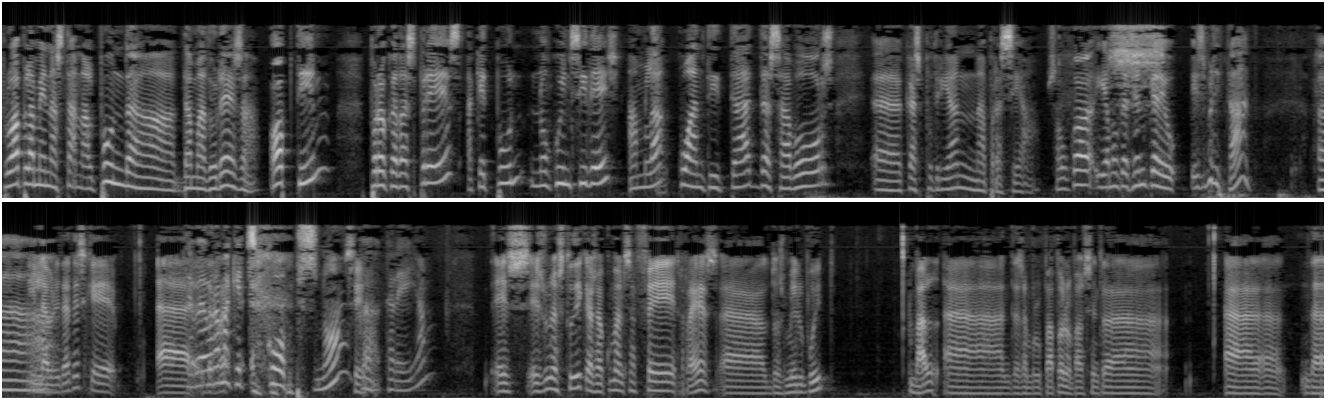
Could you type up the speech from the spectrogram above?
probablement estan al punt de, de maduresa òptim, però que després aquest punt no coincideix amb la quantitat de sabors eh, que es podrien apreciar. Segur que hi ha molta gent que diu, és veritat. Uh, I la veritat és que... Uh, a veure amb aquests cops, no?, sí. que, que dèiem. És, és un estudi que es va començar a fer, res, uh, el 2008, val? Uh, desenvolupat bueno, pel Centre de, eh, de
